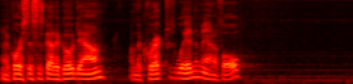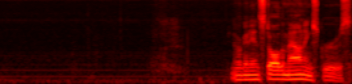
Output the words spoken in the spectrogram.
And of course this has got to go down on the correct way in the manifold. And we're going to install the mounting screws.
